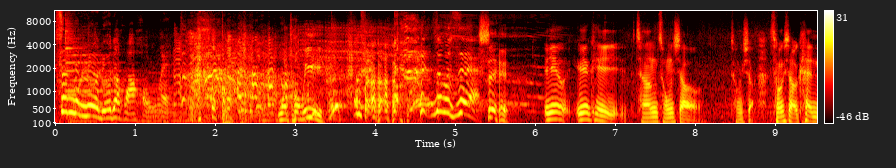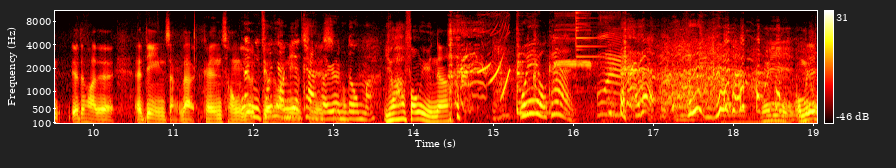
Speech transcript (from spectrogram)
真的没有刘德华红哎，我同意，是不是？是，因为因为可以常常从小从小从小看刘德华的呃电影长大，跟从那你从小没有看何润东吗？有啊，风云呢？我也有看，我也，我们是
